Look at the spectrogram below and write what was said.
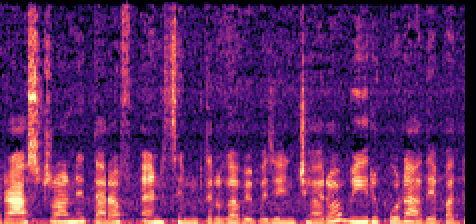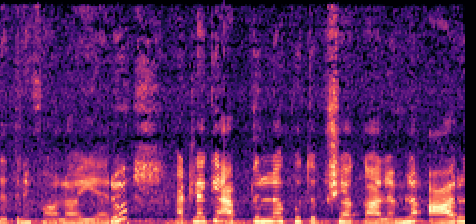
రాష్ట్రాన్ని తరఫ్ అండ్ సిమ్తులుగా విభజించారో వీరు కూడా అదే పద్ధతిని ఫాలో అయ్యారు. అట్లాగే అబ్దుల్లా కుతుబ్ షా కాలంలో ఆరు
